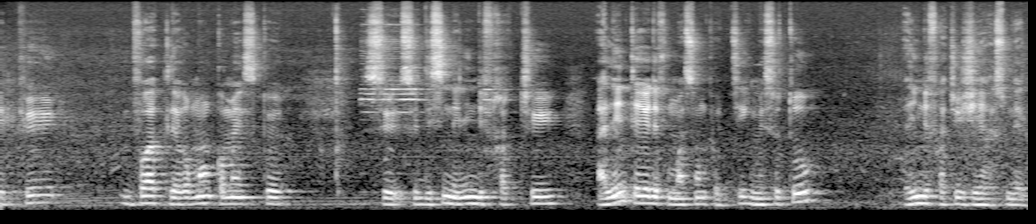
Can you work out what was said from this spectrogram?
j'ai pu voir clairement comment est-ce que se, se dessinent les lignes de fracture à l'intérieur des formations politiques, mais surtout les lignes de fracture générationnelles,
